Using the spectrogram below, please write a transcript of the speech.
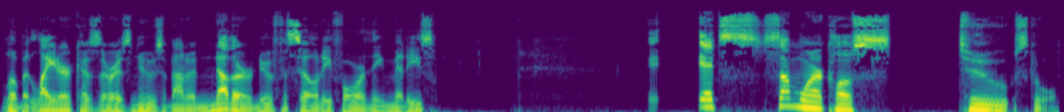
a little bit later because there is news about another new facility for the middies. It's somewhere close to school.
